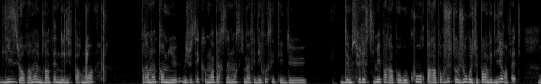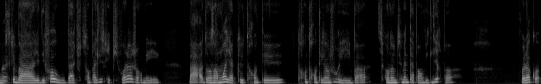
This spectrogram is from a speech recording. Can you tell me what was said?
lisent genre vraiment une vingtaine de livres par mois, vraiment tant mieux. Mais je sais que moi, personnellement, ce qui m'a fait défaut, c'était de de me surestimer par rapport aux cours, par rapport juste au jour où j'ai pas envie de lire en fait. Parce que bah il y a des fois où bah tu te sens pas lire et puis voilà, genre mais bah dans un mois, il y a que 30 30 31 jours et bah si pendant une semaine t'as pas envie de lire, bah voilà quoi.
